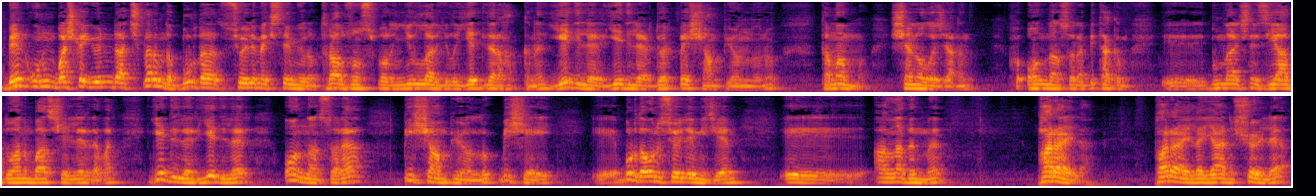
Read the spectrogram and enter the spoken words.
Ben onun başka yönünü de açıklarım da burada söylemek istemiyorum. Trabzonspor'un yıllar yılı yediler hakkını. Yediler yediler 4-5 şampiyonluğunu. Tamam mı? Şenol Hoca'nın. Ondan sonra bir takım bunlar içinde Ziya Doğan'ın bazı şeyleri de var. Yediler yediler. Ondan sonra bir şampiyonluk bir şey. E, burada onu söylemeyeceğim. E, anladın mı? parayla. Parayla yani şöyle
